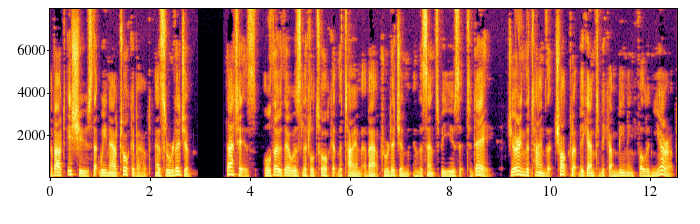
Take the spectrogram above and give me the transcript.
about issues that we now talk about as religion. That is, although there was little talk at the time about religion in the sense we use it today, during the time that chocolate began to become meaningful in Europe,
